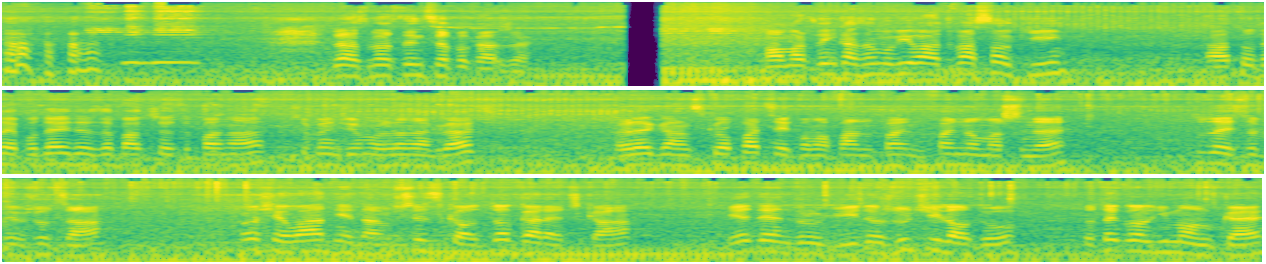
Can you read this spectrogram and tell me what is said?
Zaraz Martynce pokażę. O, Martynka zamówiła dwa soki. A tutaj podejdę, zobaczę do pana, czy będzie można nagrać. Elegancko, patrzcie jaką ma pan fajn, fajną maszynę. Tutaj sobie wrzuca. To się ładnie tam wszystko do gareczka. Jeden, drugi, dorzuci lodu, do tego limonkę.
